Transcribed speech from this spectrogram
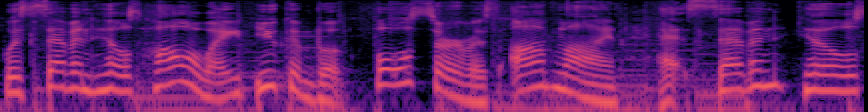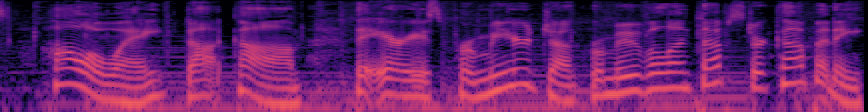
With Seven Hills Haul-Away, you can book full service online at sevenhillshaulaway.com, the area's premier junk removal and dumpster company,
